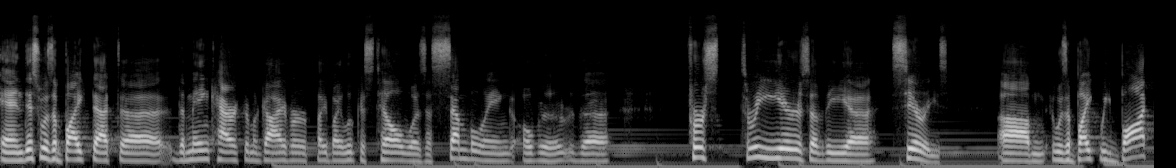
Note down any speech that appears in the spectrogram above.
and this was a bike that uh, the main character, MacGyver, played by Lucas Till, was assembling over the first three years of the uh, series. Um, it was a bike we bought,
